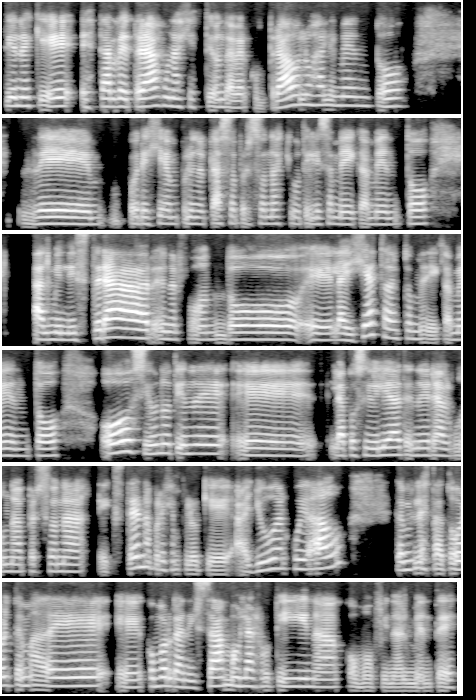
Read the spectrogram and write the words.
tiene que estar detrás una gestión de haber comprado los alimentos, de, por ejemplo, en el caso de personas que utilizan medicamentos, administrar en el fondo eh, la ingesta de estos medicamentos o si uno tiene eh, la posibilidad de tener alguna persona externa, por ejemplo, que ayude al cuidado, también está todo el tema de eh, cómo organizamos la rutina, cómo finalmente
